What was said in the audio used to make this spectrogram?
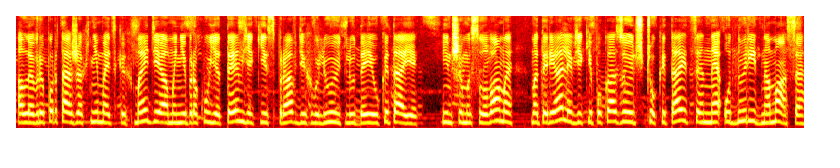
Але в репортажах німецьких медіа мені бракує тем, які справді хвилюють людей у Китаї. Іншими словами, матеріалів, які показують, що Китай це не однорідна маса,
